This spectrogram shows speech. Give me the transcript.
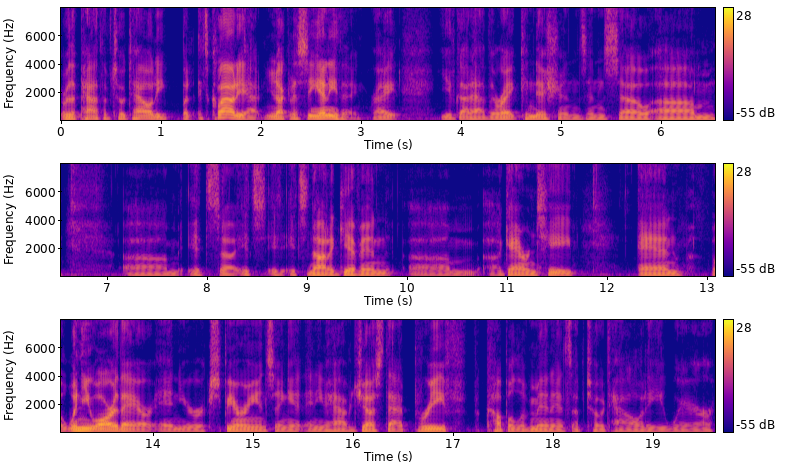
or the path of totality, but it's cloudy out. You're not going to see anything, right? You've got to have the right conditions, and so. Um, um, it's uh, it's it's not a given um, a guarantee, and but when you are there and you're experiencing it, and you have just that brief couple of minutes of totality where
